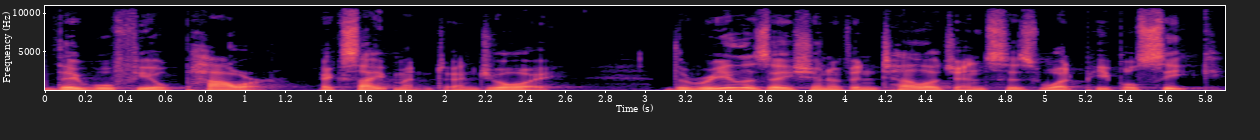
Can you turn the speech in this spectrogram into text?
they will feel power, excitement, and joy. The realization of intelligence is what people seek.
